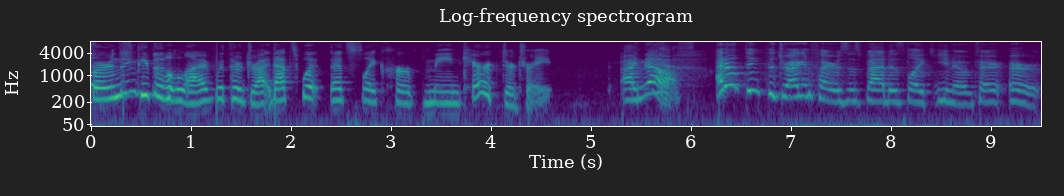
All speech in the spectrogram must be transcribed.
burns people that- alive with her dry. That's what. That's like her main character trait. I know. Yes. I don't think the dragon fire is as bad as like you know, Ver- or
